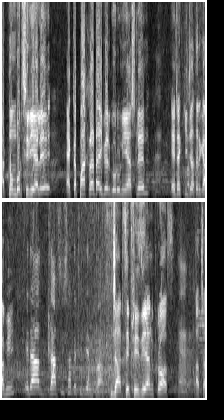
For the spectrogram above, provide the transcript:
আট নম্বর সিরিয়ালে একটা পাকড়া টাইপের গরু নিয়ে আসলেন। এটা কি জাতের গাভী? এটা জার্সির সাথে Friesian cross. Jersey Friesian cross. হ্যাঁ। আচ্ছা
